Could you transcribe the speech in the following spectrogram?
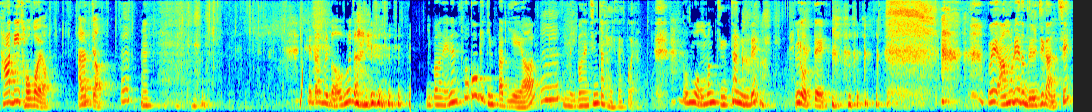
밥이 적어요. 알았죠? 응. 응. 대답을 너무 잘해. 이번에는 소고기 김밥이에요. 응. 엄마 이번엔 진짜 잘쌀 거야. 너무 엉망진창인데? 이거 어때? 왜 아무리 해도 늘지가 않지?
